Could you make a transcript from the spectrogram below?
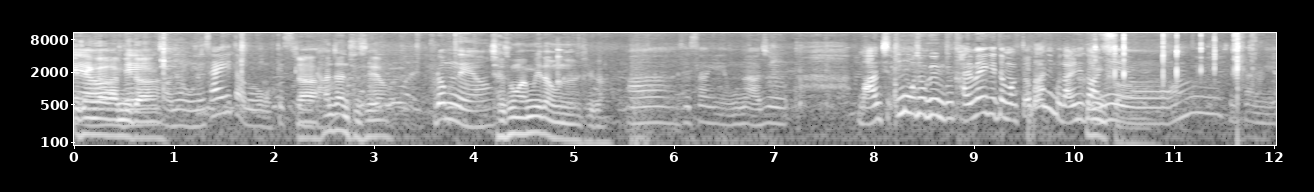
주세요. 생각합니다. 네, 저는 오늘 사이다로 자, 먹겠습니다. 한 잔 주세요. 부럽네요. 죄송합니다, 오늘 제가. 아 세상에 오늘 아주 많지. 어머 저기 뭐 갈매기도 막 떠다니고 난리도 그러니까. 아니에요. 아 세상에.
